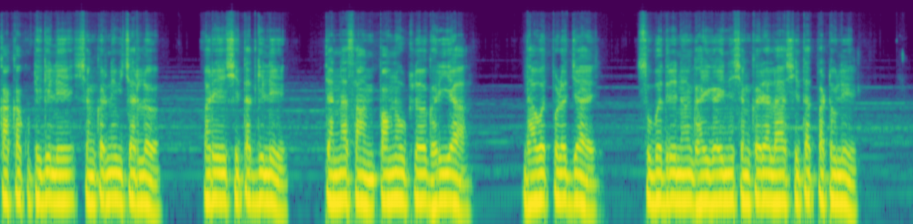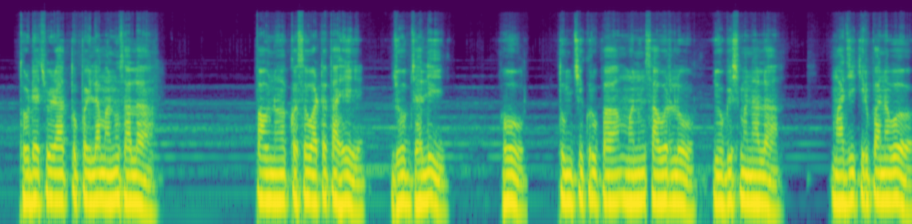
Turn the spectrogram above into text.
काका कुठे गेले? शंकरने विचारलं. अरे शेतात गेले. त्यांना सांग पाहुणं उठलं घरी या. धावत पळत जाय. सुभद्रेनं घाईघाईने शंकर्याला शेतात पाठवले. थोड्याच वेळात तो पहिला माणूस आला. पाहुणं कसं वाटत आहे? झोप झाली? हो तुमची कृपा म्हणून सावरलो योगेश म्हणाला. माझी कृपा नव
